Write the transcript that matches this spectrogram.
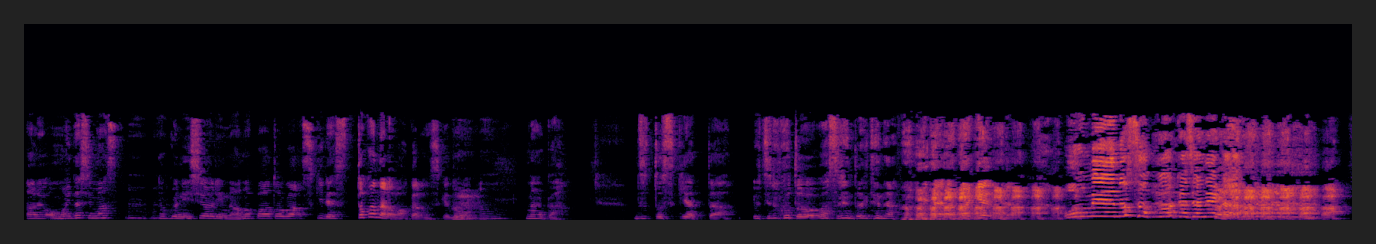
あれを思い出します、うんうん。特にしおりんのあのパートが好きです。とかなら分かるんですけど、うんうん。なんかずっと好きやった。うちのことを忘れんといてな。みたいなだけみたいな。おめえのサブアカじゃねえか。ら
